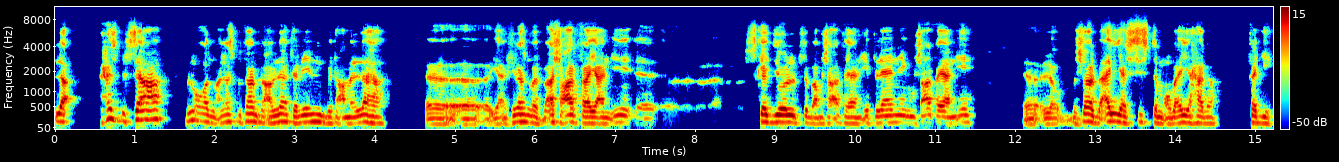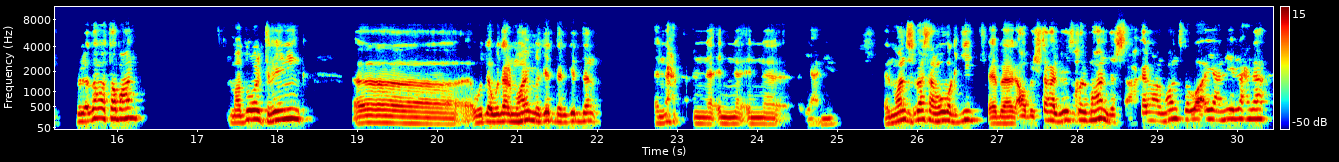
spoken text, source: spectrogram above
لا حسبة ساعة بنقعد مع الناس بنعمل لها training بتعمل لها يعني في ناس ما بتبقاش عارفة يعني إيه schedule بتبقى مش عارفة يعني إيه planning مش عارفة يعني إيه لو بشتغل بأي system أو بأي حاجة. فدي. بالإضافة طبعا موضوع ال training آه وده وده المهم جدا جدا إن إحنا إن إن إن يعني المهندس مثلا هو جديد أو بيشتغل بيدخل مهندس. هتكلم عن المهندس هو يعني إيه اللي إحنا آه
